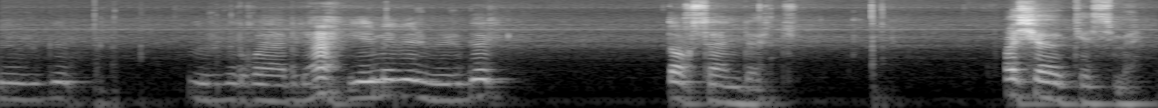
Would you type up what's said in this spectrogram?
virgül virgül koyabilir. Ha 21 virgül 94 aşağı kesme.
